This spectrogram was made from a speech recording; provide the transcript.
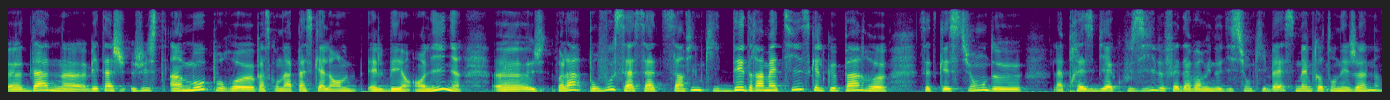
Euh, Dan Bétage, juste un mot pour euh, parce qu'on a Pascal LB en, en ligne. Euh, voilà, pour vous, ça, ça, c'est un film qui dédramatise quelque part euh, cette question de la presbyacousie, le fait d'avoir une audition qui baisse, même quand on est jeune?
